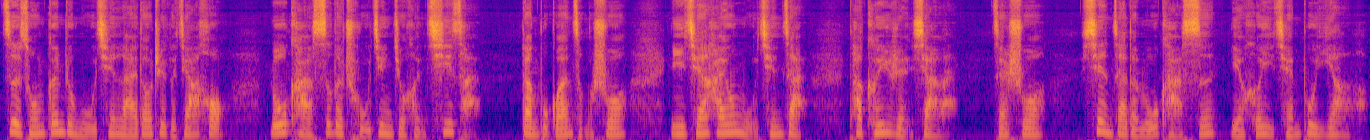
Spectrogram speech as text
自从跟着母亲来到这个家后，卢卡斯的处境就很凄惨。但不管怎么说，以前还有母亲在，他可以忍下来。再说，现在的卢卡斯也和以前不一样了。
